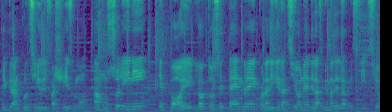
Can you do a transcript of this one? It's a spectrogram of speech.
del Gran Consiglio del Fascismo a Mussolini e poi l'8 settembre con la dichiarazione della firma dell'armistizio.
